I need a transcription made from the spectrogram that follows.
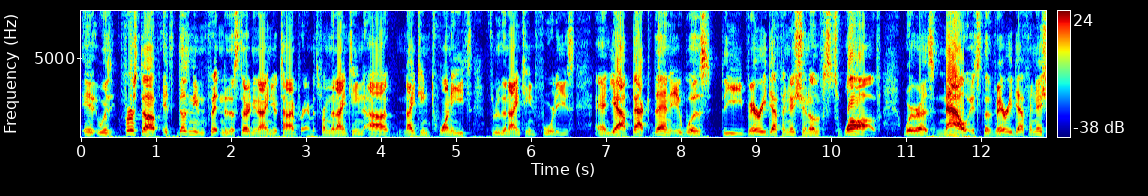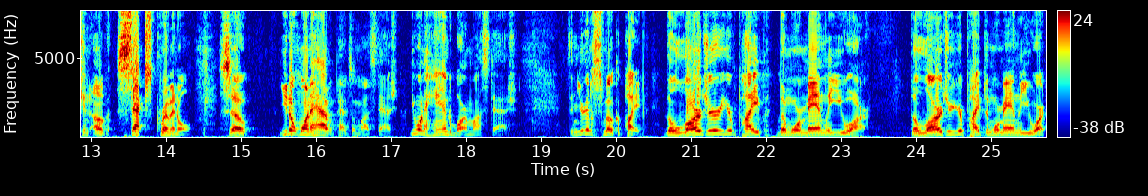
it was first off, it doesn't even fit into this 39 year time frame. It's from the 19 uh, 1920s through the 1940s, and yeah, back then it was the very definition of suave, whereas now it's the very definition of sex criminal. So you don't want to have a pencil mustache. You want a handlebar mustache. Then you're gonna smoke a pipe. The larger your pipe, the more manly you are. The larger your pipe, the more manly you are.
